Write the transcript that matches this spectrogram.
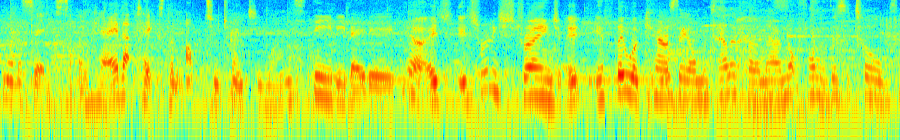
Another six. Okay, that takes them up to 21. Stevie, baby. Yeah, it's it's really strange. It, if they were carrying on the telephone now, I'm not fond of this at all. There's a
